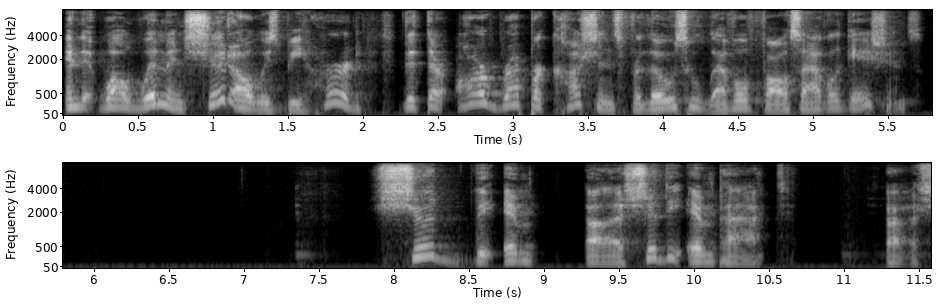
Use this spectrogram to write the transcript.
and that while women should always be heard, that there are repercussions for those who level false allegations. Should the uh, should the impact uh,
